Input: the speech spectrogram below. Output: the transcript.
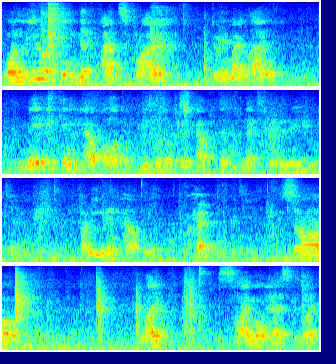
one little thing that I described during my life maybe can help a lot of people or can help the next generation too, or even help me. Okay. So, like Simon asked, like,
